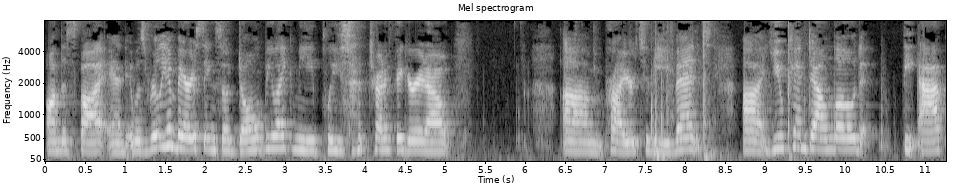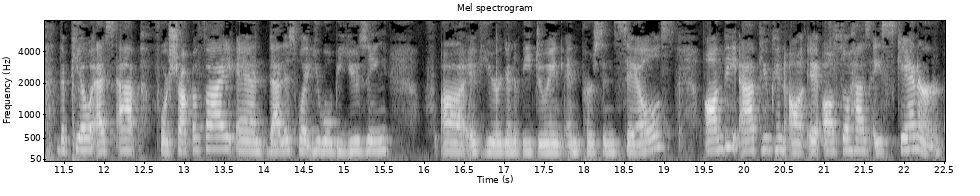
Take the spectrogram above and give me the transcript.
on the spot and it was really embarrassing. So don't be like me. Please try to figure it out um, prior to the event. Uh, you can download the app, the POS app for Shopify, and that is what you will be using uh, if you're going to be doing in-person sales. On the app, you can uh, it also has a scanner,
